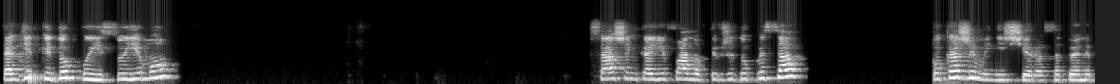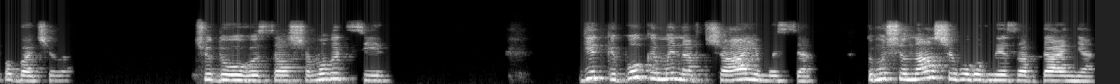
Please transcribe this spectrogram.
Так, дітки, дописуємо. Сашенька Єфанов, ти вже дописав? Покажи мені ще раз, а то я не побачила. Чудово, Саша, молодці. Дітки, поки ми навчаємося, тому що наше головне завдання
